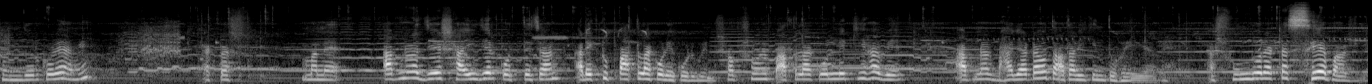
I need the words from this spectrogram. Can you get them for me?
সুন্দর করে আমি একটা মানে আপনারা যে সাইজের করতে চান আর একটু পাতলা করে করবেন। সব সময় পাতলা করলে কি হবে? আপনার ভাজাটাও তাড়াতাড়ি কিন্তু হয়ে যাবে। আর সুন্দর একটা শেপ আসবে।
